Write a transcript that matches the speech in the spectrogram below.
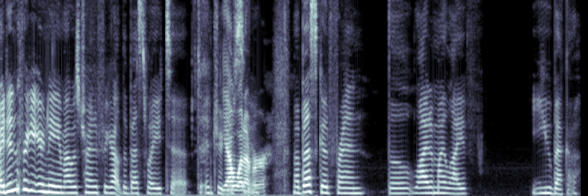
I didn't forget your name. I was trying to figure out the best way to to introduce. yeah, you. whatever. My best good friend, the light of my life, you, Becca.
